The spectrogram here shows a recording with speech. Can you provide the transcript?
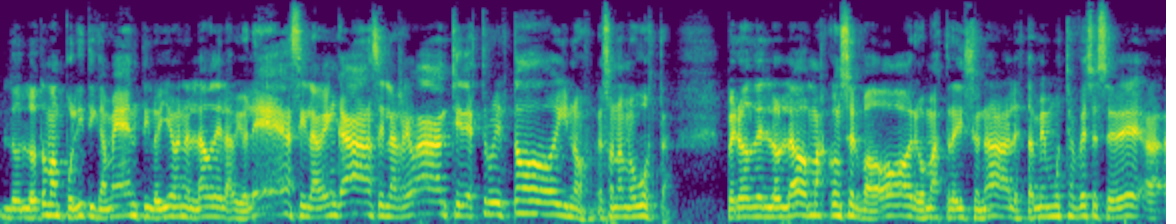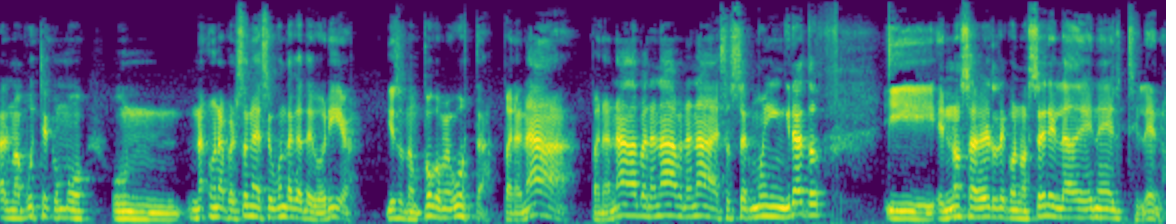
lo, toman políticamente y lo llevan al lado de la violencia y la venganza y la revancha y destruir todo y no, eso no me gusta. Pero de los lados más conservadores o más tradicionales, también muchas veces se ve al mapuche como una, una persona de segunda categoría. Y eso tampoco me gusta, para nada, para nada, para nada, para nada. Eso es ser muy ingrato y el no saber reconocer el ADN del chileno.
